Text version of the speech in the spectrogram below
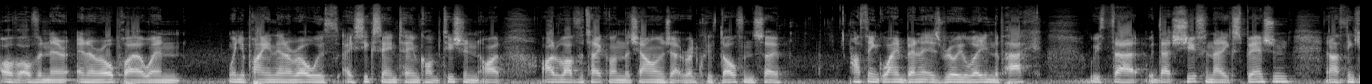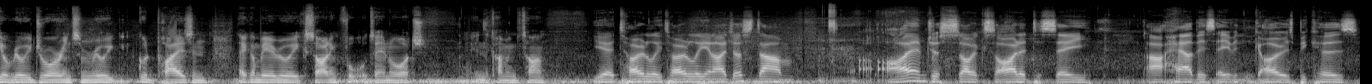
of, of an NRL player when when you're playing in the NRL with a 16 team competition, I'd I'd love to take on the challenge at Redcliffe Dolphins. So I think Wayne Bennett is really leading the pack with that with that shift and that expansion, and I think he'll really draw in some really good players, and they can be a really exciting football team to watch in the coming time. Yeah, totally, totally, and I just um I am just so excited to see uh, how this even goes because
